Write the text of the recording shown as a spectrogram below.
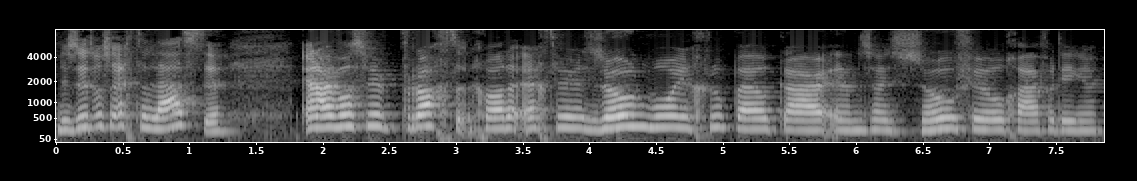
Dus dit was echt de laatste. En hij was weer prachtig. We hadden echt weer zo'n mooie groep bij elkaar. En er zijn zoveel gave dingen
